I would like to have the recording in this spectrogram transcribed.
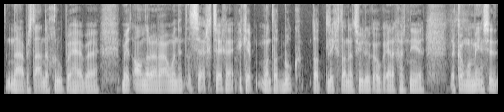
nabestaande groepen hebben, met andere rouwenden, dat ze echt zeggen, ik heb, want dat boek, dat ligt dan natuurlijk ook ergens neer. Daar komen mensen,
